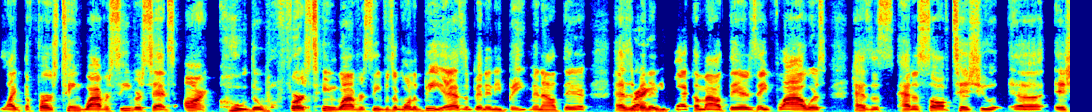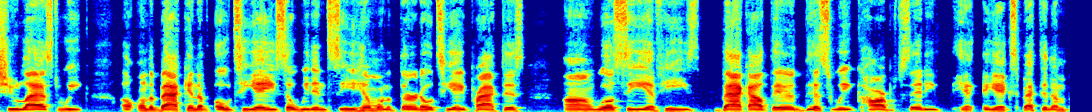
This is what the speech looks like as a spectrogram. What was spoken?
like the first team wide receiver sets aren't who the first team wide receivers are going to be. It hasn't been any Bateman out there, hasn't right. been any Beckham out there. Zay Flowers has a, had a soft tissue uh, issue last week uh, on the back end of OTA, so we didn't see him on the third OTA practice. Um, we'll see if he's back out there this week. Harb said he, he expected him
